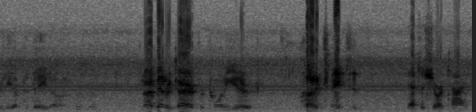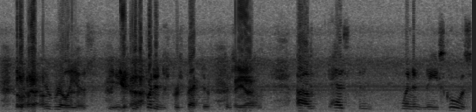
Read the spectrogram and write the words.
really up to date on. hmm And I've been retired for 20 years. A lot of changes. That's a short time. Well, It really is. You, you put it into perspective. Yeah. Um, has when in the school was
